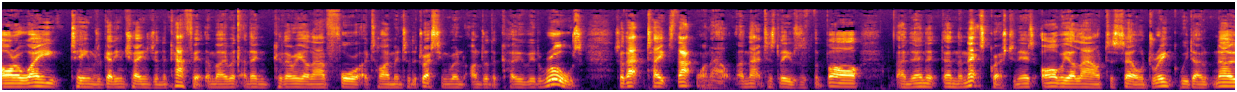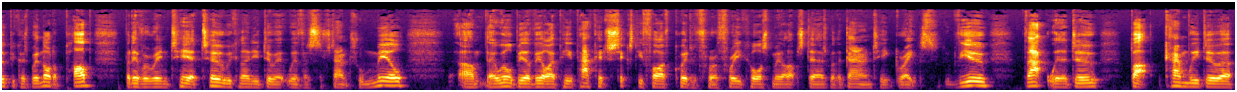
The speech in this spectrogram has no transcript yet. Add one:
our away teams are getting changed in the cafe at the moment, and then can only allowed four at a time into the dressing room under the COVID rules. So that takes that one out, and that just leaves us the bar. And then, it, then the next question is: Are we allowed to sell drink? We don't know because we're not a pub. But if we're in tier two, we can only do it with a substantial meal. Um, there will be a VIP package, 65 quid for a three course meal upstairs with a guaranteed great view. That we'll do. But can we do a,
